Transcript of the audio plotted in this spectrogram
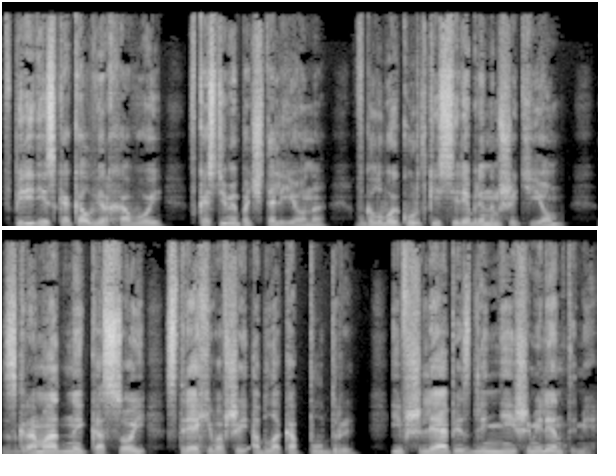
Впереди скакал верховой, в костюме почтальона, в голубой куртке с серебряным шитьем, с громадной косой, стряхивавшей облака пудры, и в шляпе с длиннейшими лентами,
